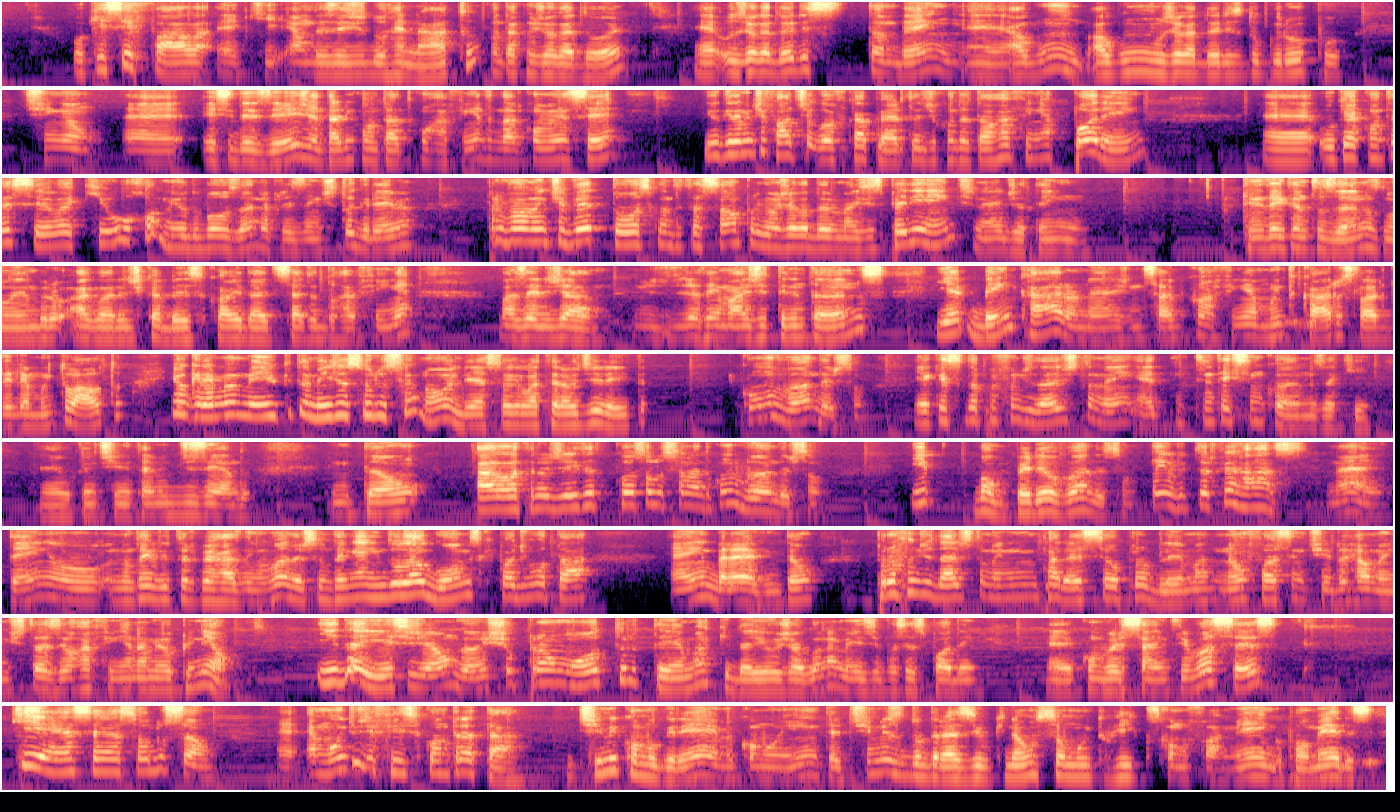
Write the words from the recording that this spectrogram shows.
O que se fala é que é um desejo do Renato contar com o jogador. É, os jogadores também, é, algum, alguns jogadores do grupo tinham é, esse desejo, entraram em contato com o Rafinha, tentaram convencer, e o Grêmio de fato chegou a ficar perto de contratar o Rafinha, porém, é, o que aconteceu é que o Romildo Bolzano, presidente do Grêmio, provavelmente vetou essa contratação, porque é um jogador mais experiente, né, já tem 30 e tantos anos, não lembro agora de cabeça qual a idade certa do Rafinha, mas ele já, já tem mais de 30 anos e é bem caro, né? A gente sabe que o Rafinha é muito caro, o salário dele é muito alto e o Grêmio meio que também já solucionou ali a sua lateral direita com o Wanderson. E a questão da profundidade também é 35 anos aqui, é, o Cantini está me dizendo. Então a lateral direita ficou solucionada com o Wanderson. E, bom, perdeu o Wanderson, tem o Victor Ferraz, né? Tem o, não tem o Victor Ferraz nem o Wanderson, tem ainda o Léo Gomes que pode voltar é, em breve. Então, profundidade também não me parece ser o problema. Não faz sentido realmente trazer o Rafinha, na minha opinião. E daí esse já é um gancho para um outro tema, que daí eu jogo na mesa e vocês podem é, conversar entre vocês, que essa é a solução. É, é muito difícil contratar time como o Grêmio, como o Inter, times do Brasil que não são muito ricos como Flamengo, Palmeiras,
